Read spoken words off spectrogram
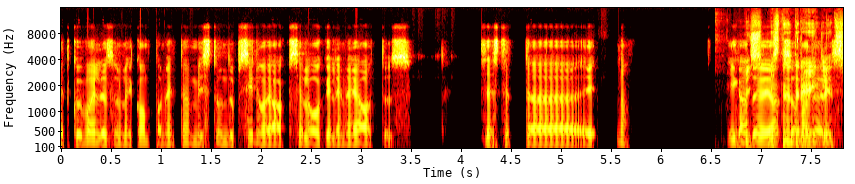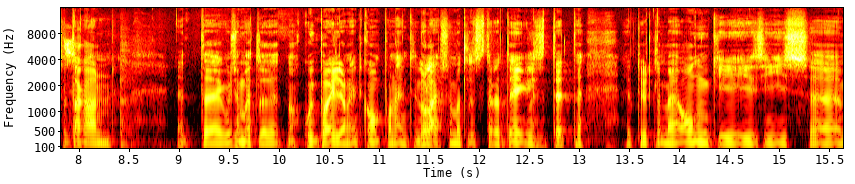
et kui palju sul neid komponente on, mis tundub sinu jaoks see loogiline jaotus. sest et äh, noh, iga mis, töö jaoks. mis need reeglid seal taga on? et äh, kui sa mõtled, et noh, kui palju neid komponente tuleb, sa mõtled strateegiliselt ette. et ütleme, ongi siis äh,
